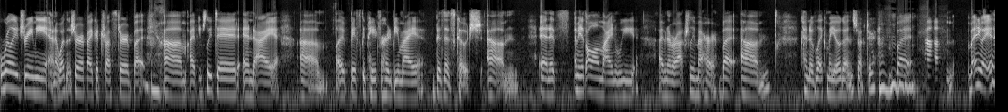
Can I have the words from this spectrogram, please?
really dreamy, and I wasn't sure if I could trust her, but um, I eventually did, and I, um, I basically paid for her to be my business coach. Um, and it's, I mean, it's all online. We, I've never actually met her, but um, kind of like my yoga instructor, but. Um, but anyway,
